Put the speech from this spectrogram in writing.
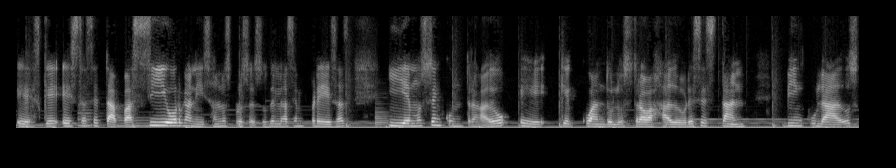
es que estas etapas sí organizan los procesos de las empresas y hemos encontrado eh, que cuando los trabajadores están vinculados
